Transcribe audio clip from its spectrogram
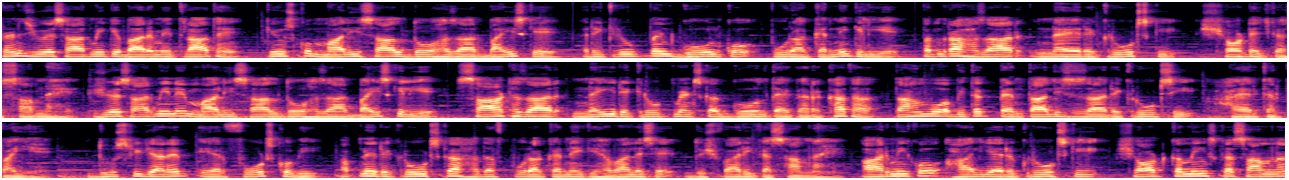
फ्रेंड्स यूएस आर्मी के बारे में इतलात हैं कि उसको माली साल 2022 के रिक्रूटमेंट गोल को पूरा करने के लिए 15,000 नए रिक्रूट्स की शॉर्टेज का सामना है। यूएस आर्मी ने माली साल 2022 के लिए 60,000 नई रिक्रूटमेंट्स का गोल तय कर रखा था ताहम वो अभी तक 45,000 रिक्रूट्स ही हायर कर पाई है। दूसरी जानब एयरफोर्स को भी अपने रिक्रूट्स का हदफ पूरा करने के हवाले से दुश्वारी का सामना है। आर्मी को हालिया रिक्रूट्स की शॉर्ट कमिंग्स का सामना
